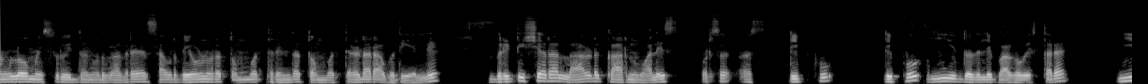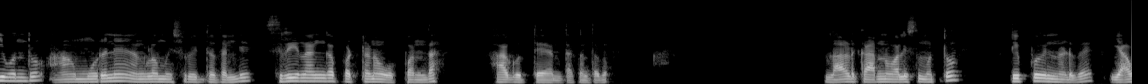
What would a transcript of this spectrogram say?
ಆಂಗ್ಲೋ ಮೈಸೂರು ಯುದ್ಧ ನೋಡೋದಾದ್ರೆ ಸಾವಿರದ ಏಳ್ನೂರ ತೊಂಬತ್ತರಿಂದ ತೊಂಬತ್ತೆರಡರ ಅವಧಿಯಲ್ಲಿ ಬ್ರಿಟಿಷರ ಲಾರ್ಡ್ ಕಾರ್ನ್ವಾಲಿಸ್ ವರ್ಷ ಟಿಪ್ಪು ಟಿಪ್ಪು ಈ ಯುದ್ಧದಲ್ಲಿ ಭಾಗವಹಿಸ್ತಾರೆ. ಈ ಒಂದು ಆ ಮೂರನೇ ಆಂಗ್ಲೋ ಮೈಸೂರು ಯುದ್ಧದಲ್ಲಿ ಶ್ರೀರಂಗಪಟ್ಟಣ ಒಪ್ಪಂದ ಆಗುತ್ತೆ ಅಂತಕ್ಕಂಥದ್ದು. ಲಾರ್ಡ್ ಕಾರ್ನ್ವಾಲಿಸ್ ಮತ್ತು ಟಿಪ್ಪುವಿನ ನಡುವೆ ಯಾವ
